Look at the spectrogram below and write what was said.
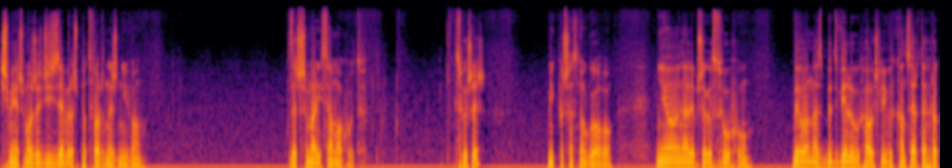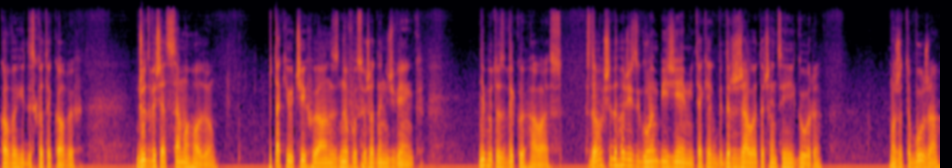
śmierć może dziś zebrać potworne żniwo. Zatrzymali samochód. Słyszysz? Mik potrząsnął głową. Nie miał najlepszego słuchu. Bywał na zbyt wielu hałośliwych koncertach rockowych i dyskotekowych. Jude wysiadł z samochodu. Ptaki ucichły, a on znów usłyszał ten dźwięk. Nie był to zwykły hałas. Zdawał się dochodzić z głębi ziemi, tak jakby drżały otaczające jej góry. Może to burza?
